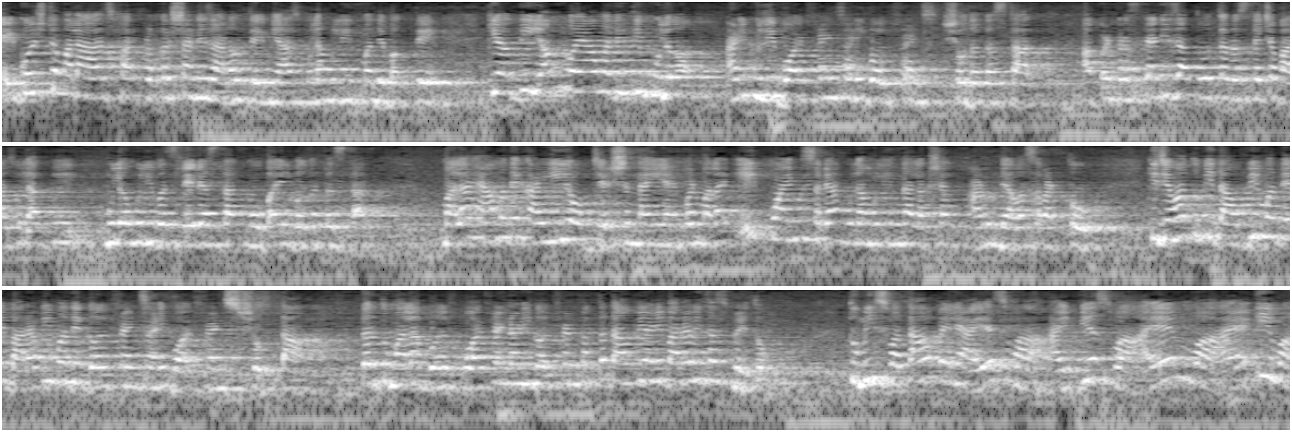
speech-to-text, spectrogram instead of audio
एक गोष्ट मला आज फार प्रकर्षाने जाणवते. मी आज मुला मुलींमध्ये बघते की अगदी यंग वयामध्ये ती मुलं आणि मुली बॉयफ्रेंड्स आणि गर्लफ्रेंड्स शोधत असतात. आपण रस्त्याने जातो तर रस्त्याच्या बाजूला अगदी मुलं मुली बसलेले असतात मोबाईल बघत असतात. मला ह्यामध्ये काहीही ऑब्जेक्शन नाही आहे पण मला एक पॉईंट सगळ्या मुला मुलींना लक्षात आणून द्यावासा वाटतो की जेव्हा तुम्ही दहावीमध्ये बारावीमध्ये गर्लफ्रेंड्स आणि बॉयफ्रेंड्स शोधता तर तुम्हाला बॉयफ्रेंड आणि गर्लफ्रेंड फक्त दहावी आणि बारावीचाच मिळतो. तुम्ही स्वतः पहिले आय एस व्हा आय पी एस व्हा आय एम व्हा आय आय टी व्हा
